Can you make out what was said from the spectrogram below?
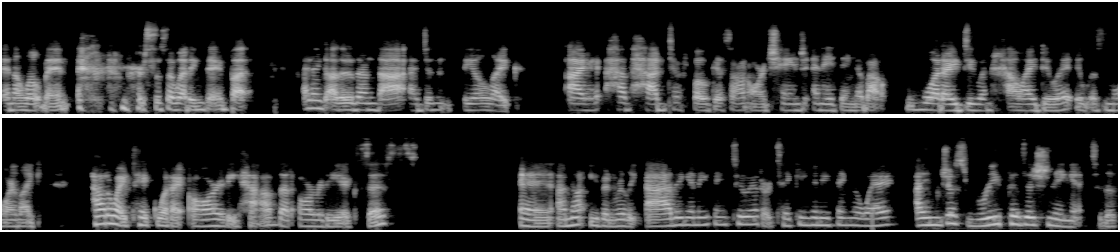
an elopement versus a wedding day. But I think other than that, I didn't feel like I have had to focus on or change anything about what I do and how I do it. It was more like, how do I take what I already have that already exists? And I'm not even really adding anything to it or taking anything away. I'm just repositioning it to this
